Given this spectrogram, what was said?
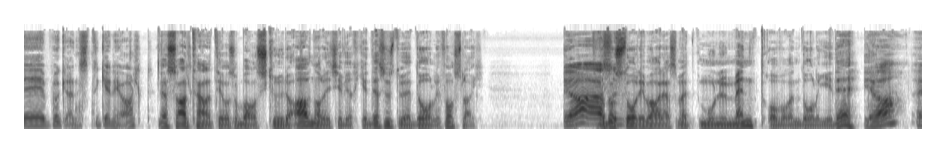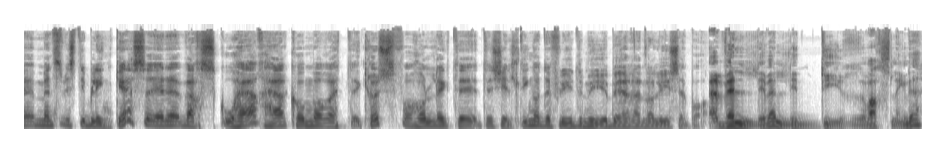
er på grensen til genialt. Ja, så alternativet å bare skru det av når det ikke virker, det syns du er et dårlig forslag. Ja, Og altså... da står de bare der som et monument over en dårlig idé. Ja, eh, mens hvis de blinker, så er det varsko her. Her kommer et kryss. Forhold deg til, til skilting, og det flyter mye bedre enn når lyset er på. Veldig, veldig dyr varsling, det.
